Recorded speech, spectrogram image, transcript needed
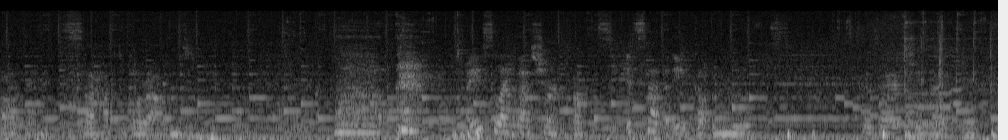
oh damn it! So I have to go around. I used to like that short shortcut. It's sad that it got removed because I actually like it.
